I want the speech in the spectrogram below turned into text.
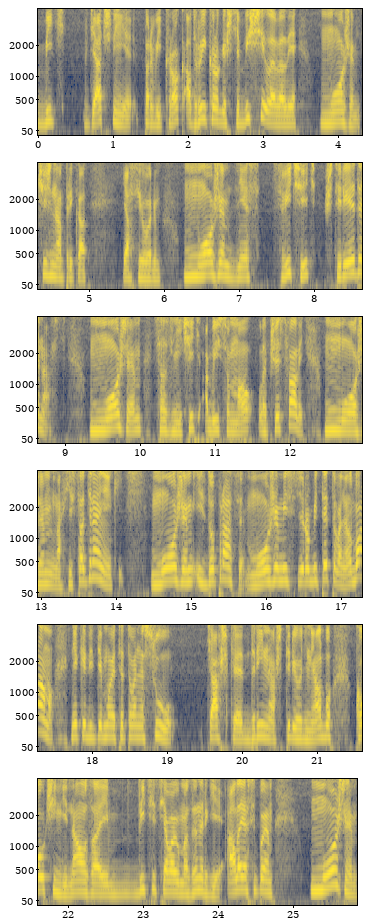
byť vďačný je prvý krok a druhý krok ešte vyšší level je môžem. Čiže napríklad ja si hovorím, môžem dnes cvičiť 4.11. Môžem sa zničiť, aby som mal lepšie svaly. Môžem nachystať ranejky. Môžem ísť do práce. Môžem ísť robiť tetovania. Lebo áno, niekedy tie moje tetovania sú ťažké, drina 4 hodiny, alebo coachingy naozaj vyciciavajú ma z energie. Ale ja si poviem, môžem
